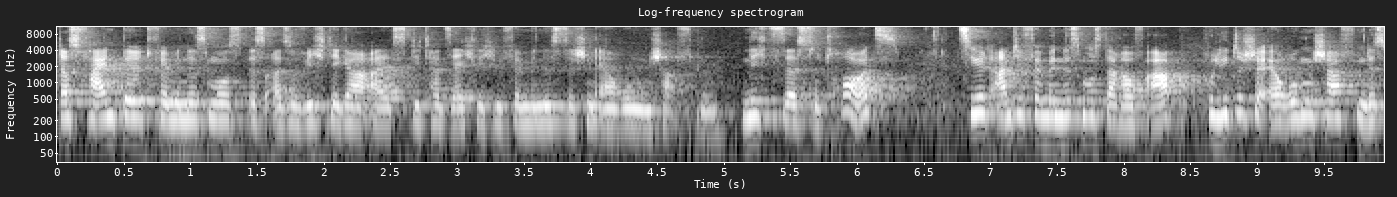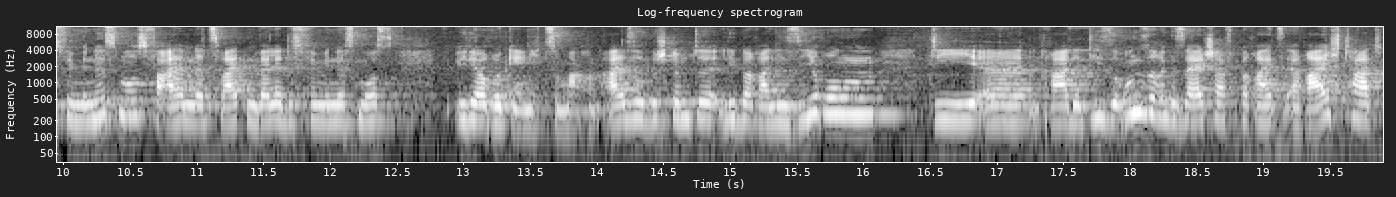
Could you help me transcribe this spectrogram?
Das Feindbild Feminismus ist also wichtiger als die tatsächlichen feministischen Errungenschaften. Nichtsdestotrotz zielt Antifeminismus darauf ab, politische Errungenschaften des Feminismus, vor allem der zweiten Welle des Feminismus, wieder rückgängig zu machen. Also bestimmte Liberalisierungen, die äh, gerade diese unsere Gesellschaft bereits erreicht hat,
